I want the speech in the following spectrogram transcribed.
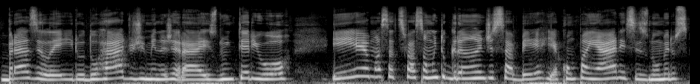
brasileiro, do rádio de Minas Gerais, do interior. E é uma satisfação muito grande saber e acompanhar esses números.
